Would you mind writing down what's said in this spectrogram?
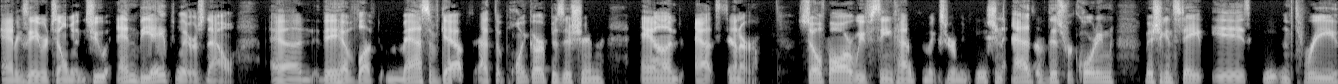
and Xavier Tillman, two NBA players now. And they have left massive gaps at the point guard position and at center. So far, we've seen kind of some experimentation. As of this recording, Michigan State is eight and three,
